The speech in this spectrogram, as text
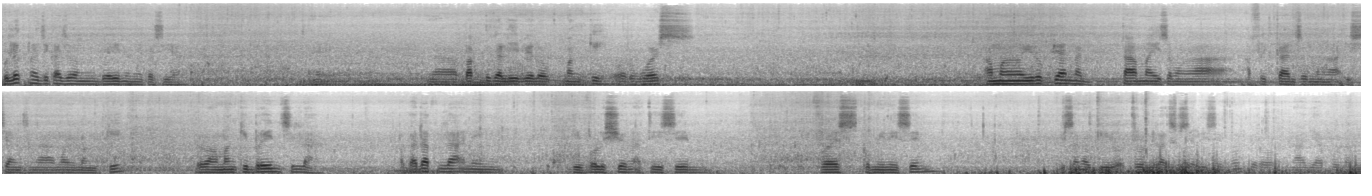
bulak na kadyo ang very na kasiya na back to the level of monkey or worse. Ang mga European nagtamay sa mga Africans o mga Asians nga may monkey. Pero ang monkey brain sila pag-adapt nila ning evolution atheism first communism. Bisan og giotro nila socialism no? pero nagya po ng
